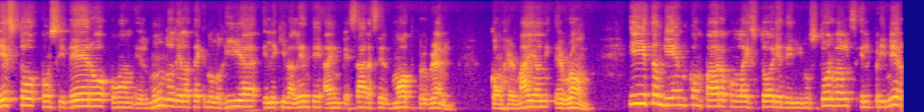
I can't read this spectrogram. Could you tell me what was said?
Esto considero con el mundo de la tecnología el equivalente a empezar a hacer mob programming con Hermione y Ron. Y también comparo con la historia de Linus Torvalds, el primer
